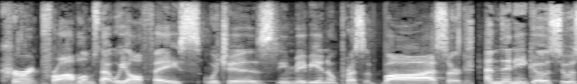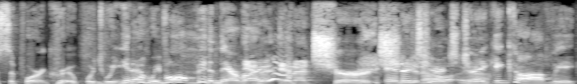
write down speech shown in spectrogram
current problems that we all face, which is you know, maybe an oppressive boss, or and then he goes to a support group, which we you know we've all been there, In right? a, in a church. in a you know, church yeah. drinking coffee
